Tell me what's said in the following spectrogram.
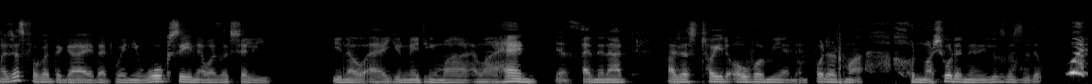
I just forgot the guy that when he walks in I was actually you know uh, urinating my my hand Yes. and then I I just throw it over me and then put it on my on my shoulder and then he looks at me and said, "What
